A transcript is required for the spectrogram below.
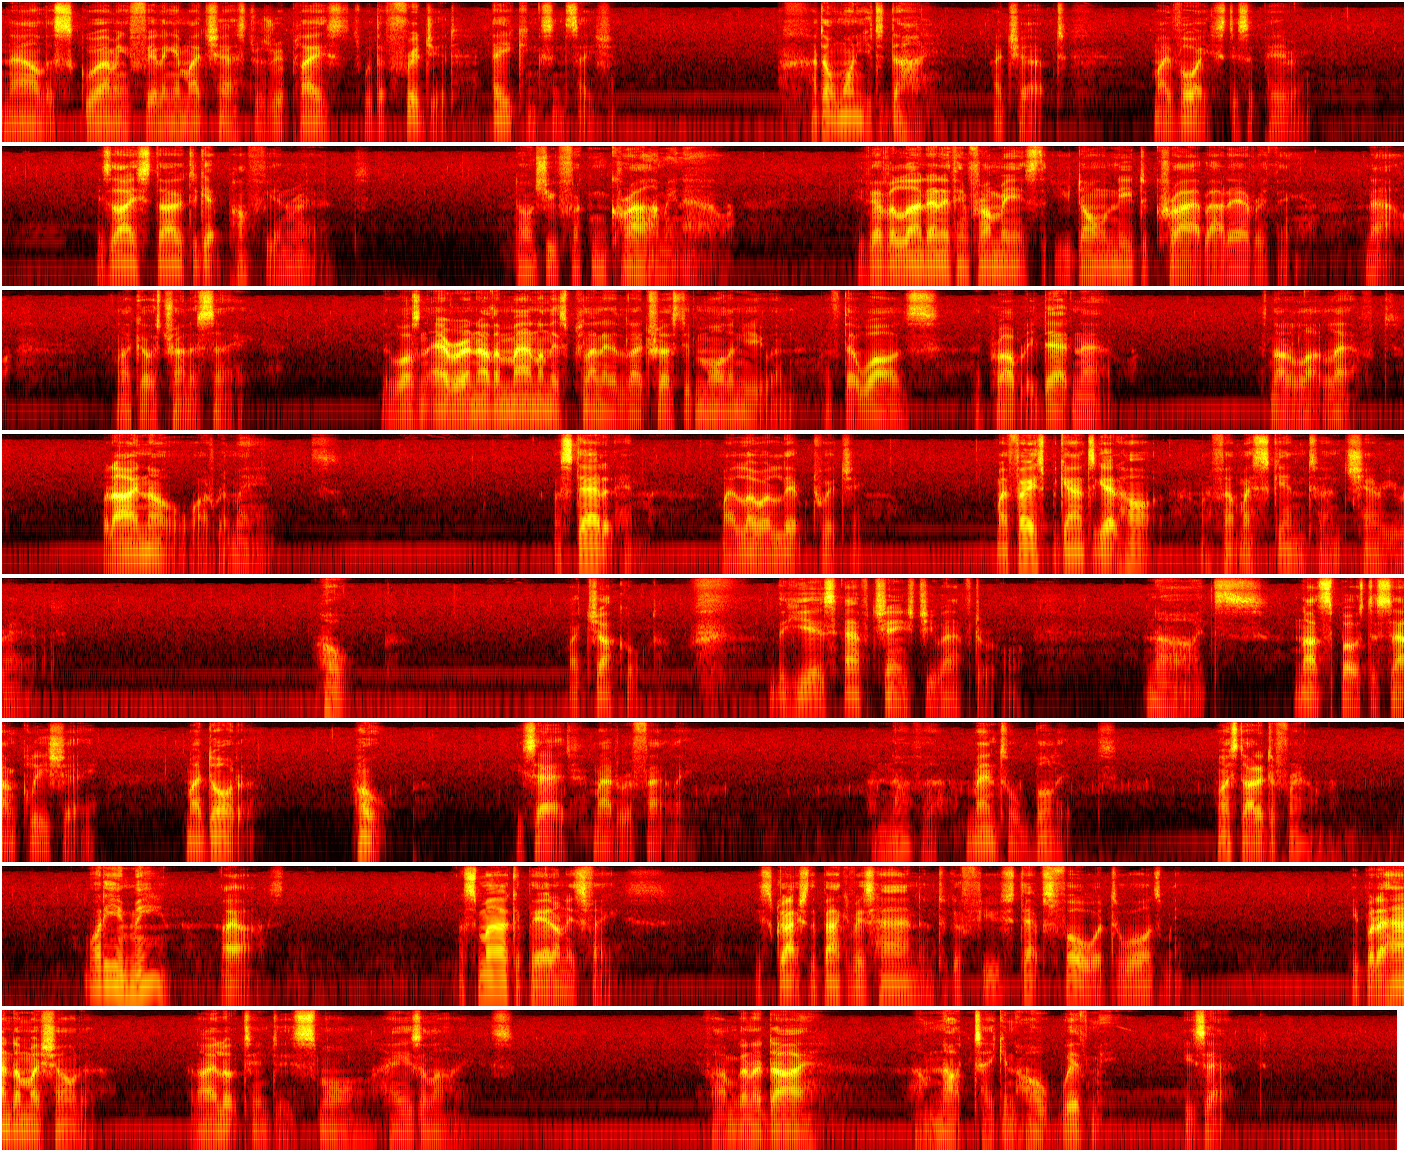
Now the squirming feeling in my chest was replaced with a frigid, aching sensation. I don't want you to die, I chirped, my voice disappearing. His eyes started to get puffy and red. Don't you fucking cry on me now. If you've ever learned anything from me, it's that you don't need to cry about everything. Now, like I was trying to say, there wasn't ever another man on this planet that I trusted more than you, and if there was, they're probably dead now. Not a lot left. But I know what remains. I stared at him, my lower lip twitching. My face began to get hot. I felt my skin turn cherry red. Hope. I chuckled. the years have changed you after all. No, it's not supposed to sound cliche. My daughter, Hope, he said matter of factly. Another mental bullet. I started to frown. What do you mean? I asked. A smirk appeared on his face. He scratched the back of his hand and took a few steps forward towards me. He put a hand on my shoulder, and I looked into his small, hazel eyes. If I'm gonna die, I'm not taking hope with me, he said.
